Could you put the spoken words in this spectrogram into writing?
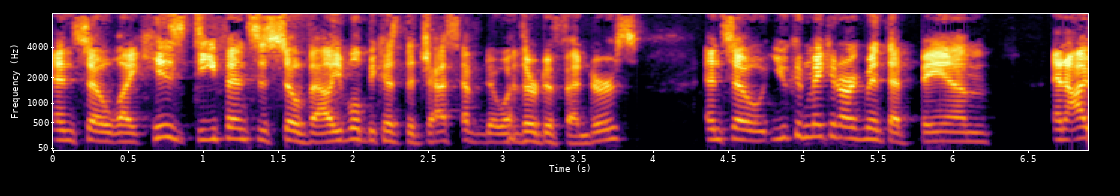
and so like his defense is so valuable because the Jazz have no other defenders, and so you can make an argument that Bam and I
